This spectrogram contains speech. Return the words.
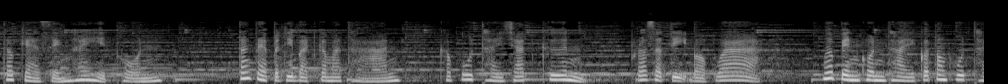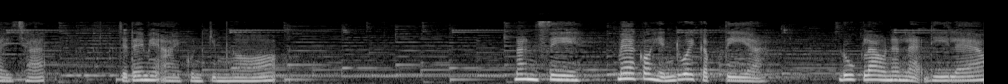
เท่าแก่เสียงให้เหตุผล ตั้งแต่ปฏิบัติกรรมฐาน เขาพูดไทยชัดขึ้น เพราะสติบอกว่า เมื่อเป็นคนไทยก็ต้องพูดไทยชัด จะได้ไม่อายคุณกิมง้อ นั่นสิแม่ก็เห็นด้วยกับเตีย ลูกเล่านั่นแหละดีแล้ว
